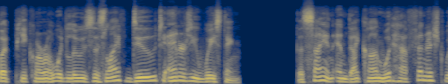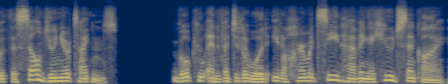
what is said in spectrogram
But Piccolo would lose his life due to energy wasting. the Saiyan and Daikon would have finished with the Cell Junior Titans. Goku and Vegeta would eat a hermit seed having a huge Senkai.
